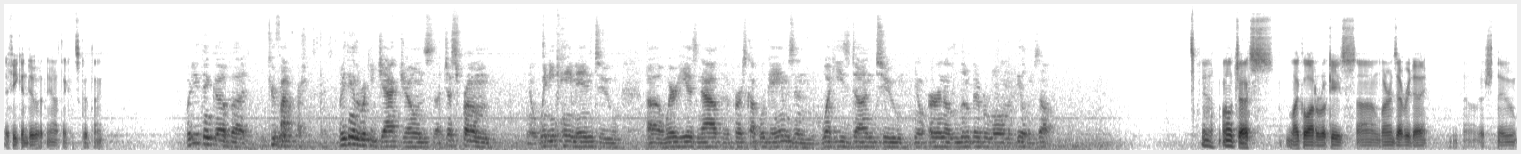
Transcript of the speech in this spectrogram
if he can do it, you know, I think it's a good thing. What do you think of, uh, Two final questions, please. what do you think of the rookie Jack Jones, uh, just from, you know, when he came in to uh, where he is now through the first couple of games and what he's done to, you know, earn a little bit of a role in the field himself? Yeah, well, Jack's like a lot of rookies, uh, learns every day. You know, there's new,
